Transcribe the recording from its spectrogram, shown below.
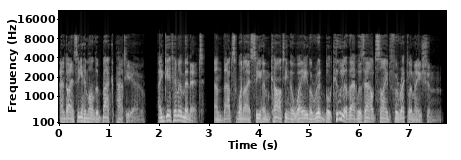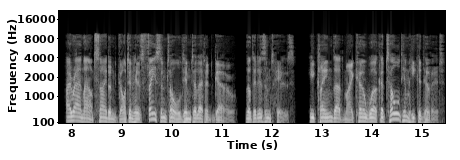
and I see him on the back patio. I give him a minute, and that's when I see him carting away the Red Bull cooler that was outside for reclamation. I ran outside and got in his face and told him to let it go, that it isn't his. He claimed that my co-worker told him he could have it.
